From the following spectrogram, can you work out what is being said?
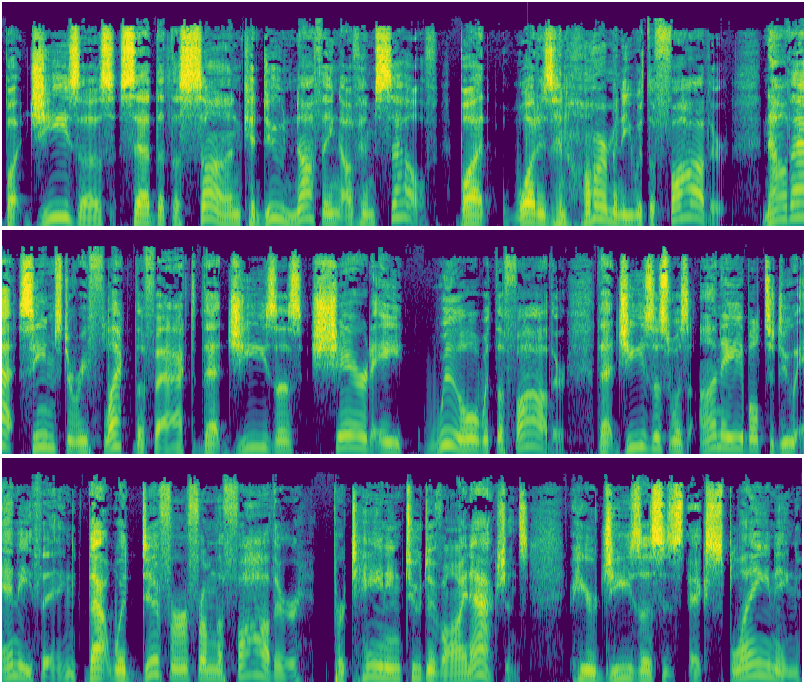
But Jesus said that the Son can do nothing of himself but what is in harmony with the Father. Now, that seems to reflect the fact that Jesus shared a will with the Father, that Jesus was unable to do anything that would differ from the Father pertaining to divine actions. Here, Jesus is explaining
